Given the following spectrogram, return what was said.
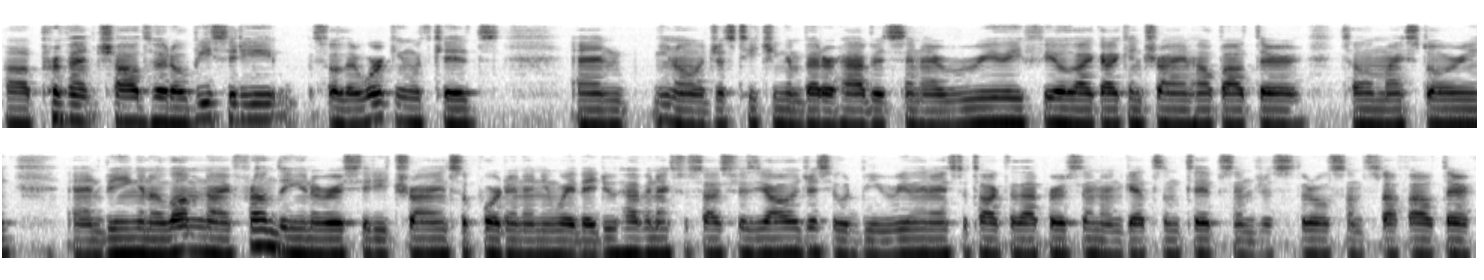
uh, prevent childhood obesity. So they're working with kids and you know just teaching them better habits. And i really feel like i can try and help out there telling my story. And being an alumni from the university try and support in any way. They do have an exercise physiologist. It would be really nice to talk to that person and get some tips and just throw some stuff out there.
